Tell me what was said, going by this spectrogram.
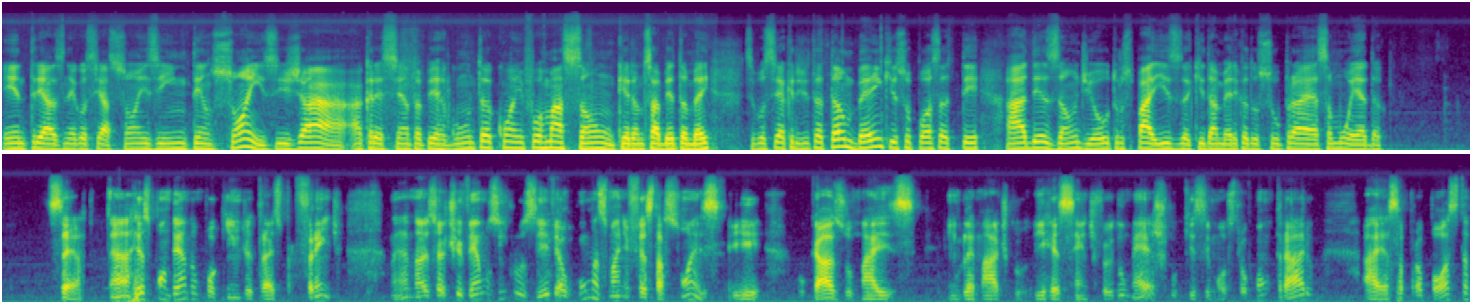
entre as negociações e intenções? E já acrescento a pergunta com a informação, querendo saber também se você acredita também que isso possa ter a adesão de outros países aqui da América do Sul para essa moeda. Certo. Uh, respondendo um pouquinho de trás para frente, né, nós já tivemos inclusive algumas manifestações e caso mais emblemático e recente foi o do México, que se mostrou contrário a essa proposta,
